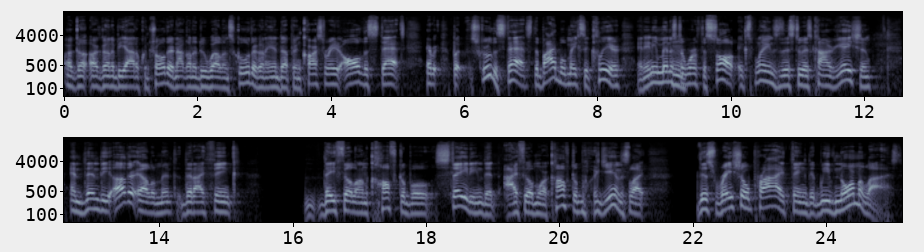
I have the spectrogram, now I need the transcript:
are, go- are going to be out of control. They're not going to do well in school. They're going to end up incarcerated. All the stats, every, but screw the stats. The Bible makes it clear, and any minister mm. worth the salt explains this to his congregation. And then the other element that I think they feel uncomfortable stating that I feel more comfortable again, it's like this racial pride thing that we've normalized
